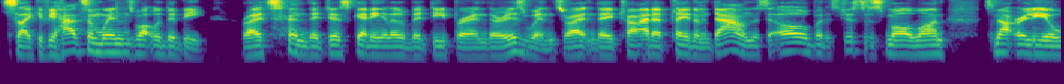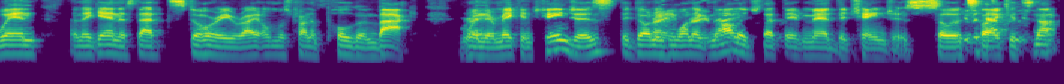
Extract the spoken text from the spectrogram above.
It's like if you had some wins what would they be? Right? And they're just getting a little bit deeper and there is wins right? And they try to play them down. They say oh but it's just a small one. It's not really a win. And again it's that story right? Almost trying to pull them back right. when they're making changes, they don't right, even want to acknowledge that they've made the changes. So it's yeah, like it's not.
